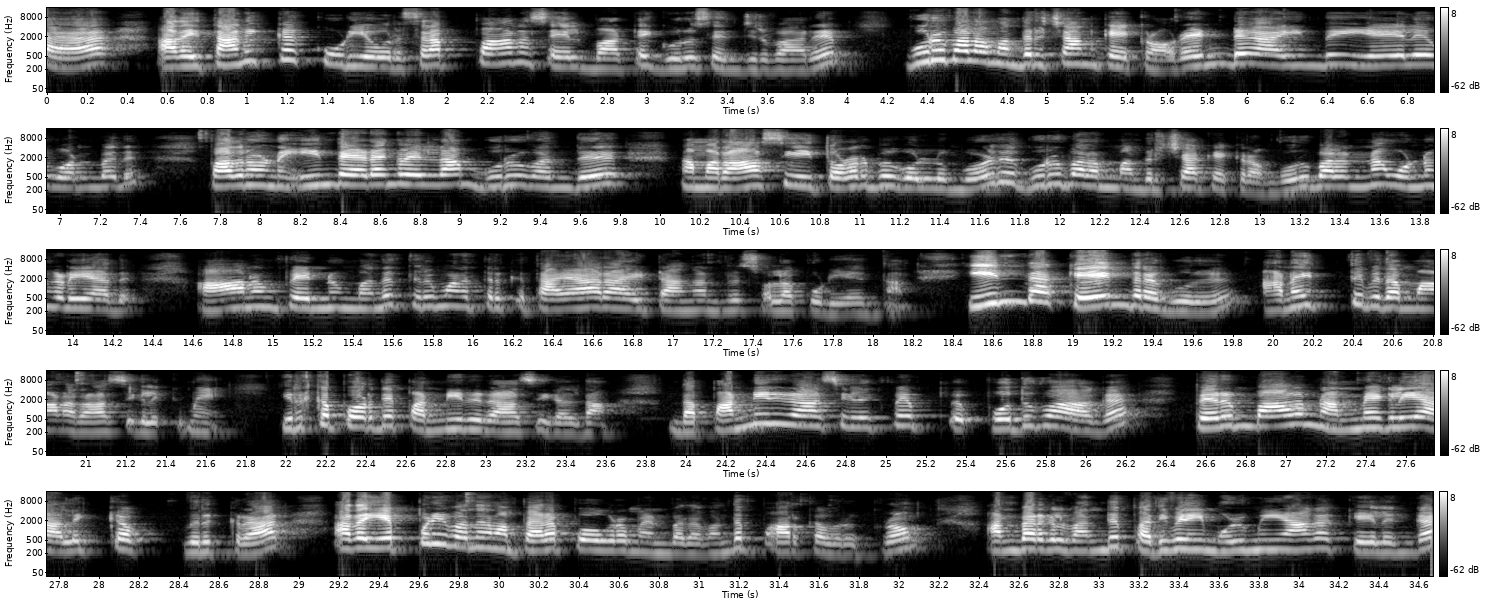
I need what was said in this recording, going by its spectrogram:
அதை தணிக்கக்கூடிய ஒரு சிறப்பான செயல்பாட்டை குரு செஞ்சிருவார். குருபலம் வந்துருச்சான்னு கேட்குறோம். ரெண்டு ஐந்து ஏழு ஒன்பது பதினொன்று இந்த இடங்களெல்லாம் குரு வந்து நம்ம ராசியை தொடர்பு கொள்ளும்பொழுது குருபலம் வந்துருச்சா கேட்குறோம். குருபலன்னா ஒன்றும் கிடையாது. ஆணும் பெண்ணும் வந்து திருமணத்திற்கு தயாராகிட்டாங்கன்று சொல்லக்கூடியது தான் இந்த கேந்திர குரு அனைத்து விதமான ராசிகளுக்குமே இருக்க போகிறதே பன்னிரு ராசிகள் தான். இந்த பன்னிரு ராசிகளுக்குமே பொதுவாக பெரும்பாலும் நன்மைகளையே அளிக்கவிருக்கிறார். அதை எப்படி வந்து நம்ம பெறப்போகிறோம் என்பதை வந்து பார்க்கவிருக்கிறோம். அன்பர்கள் வந்து பதிவினை முழுமையாக கேளுங்க.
